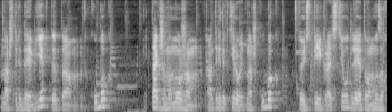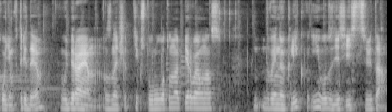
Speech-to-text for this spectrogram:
наш 3D объект, это кубок. Также мы можем отредактировать наш кубок, то есть перекрасить его. Для этого мы заходим в 3D, выбираем, значит, текстуру, вот она первая у нас двойной клик, и вот здесь есть цвета.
